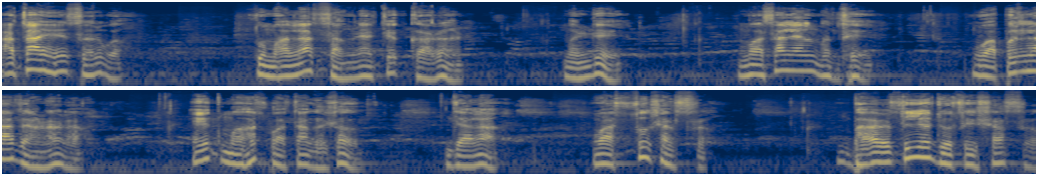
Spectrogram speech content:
आता हे सर्व तुम्हाला सांगण्याचे कारण म्हणजे मसाल्यांमध्ये वापरला जाणारा एक महत्त्वाचा घटक ज्याला वास्तुशास्त्र भारतीय ज्योतिषशास्त्र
